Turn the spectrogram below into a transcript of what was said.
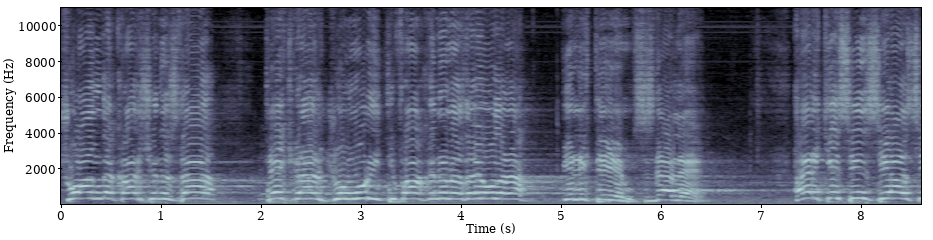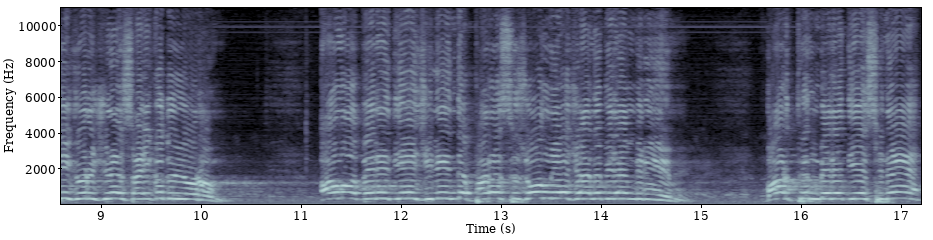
Şu anda karşınızda tekrar Cumhur İttifakı'nın adayı olarak birlikteyim sizlerle. Herkesin siyasi görüşüne saygı duyuyorum. Ama belediyeciliğin de parasız olmayacağını bilen biriyim. Bartın Belediyesi'ne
